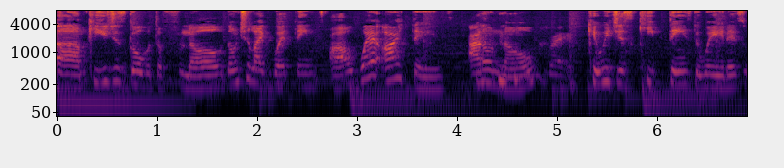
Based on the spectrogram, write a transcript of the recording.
um, can you just go with the flow don't you like where things are where are things i don't know right. can we just keep things the way it is?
